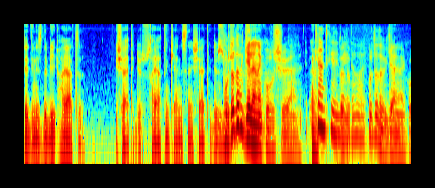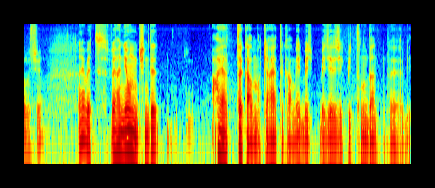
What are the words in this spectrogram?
dediğinizde bir hayatı işaret ediyorsunuz. Hayatın kendisine işaret ediyorsunuz. Burada da bir gelenek oluşuyor yani. Evet. Kent geleneği burada da, de var. Burada da bir gelenek oluşuyor. Evet ve hani onun içinde hayatta kalmak ya hayatta kalmayı be becerecek bir tınıdan e, bir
